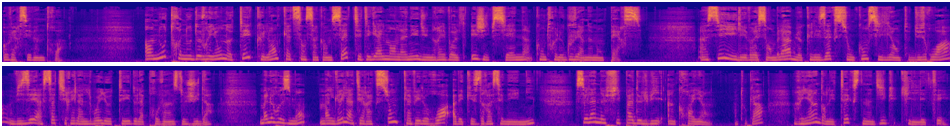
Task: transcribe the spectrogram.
au verset 23. En outre, nous devrions noter que l'an 457 est également l'année d'une révolte égyptienne contre le gouvernement perse. Ainsi, il est vraisemblable que les actions conciliantes du roi visaient à s'attirer la loyauté de la province de Juda. Malheureusement, malgré l'interaction qu'avait le roi avec Esdras et Néhémie, cela ne fit pas de lui un croyant. En tout cas, rien dans les textes n'indique qu'il l'était,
